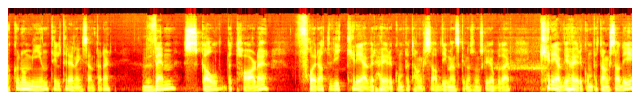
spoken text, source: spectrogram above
økonomien til treningssentrene. Hvem skal betale for at vi krever høyere kompetanse av de menneskene som skal jobbe der. Krever vi høyere kompetanse av de,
